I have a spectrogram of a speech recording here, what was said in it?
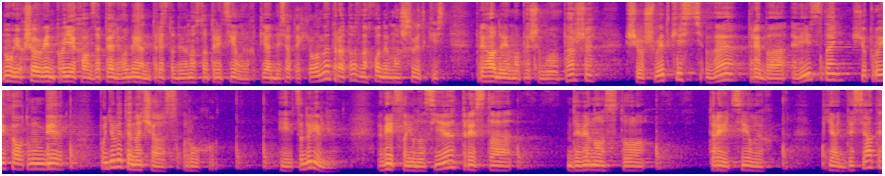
Ну, якщо він проїхав за 5 годин 393,5 км, то знаходимо швидкість. Пригадуємо, пишемо перше, що швидкість V треба відстань, що проїхав автомобіль, поділити на час руху. І це дорівнює. Відстань у нас є 393,5.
